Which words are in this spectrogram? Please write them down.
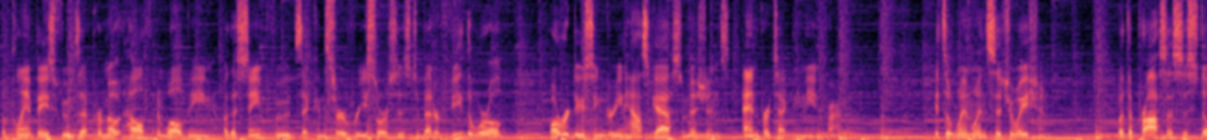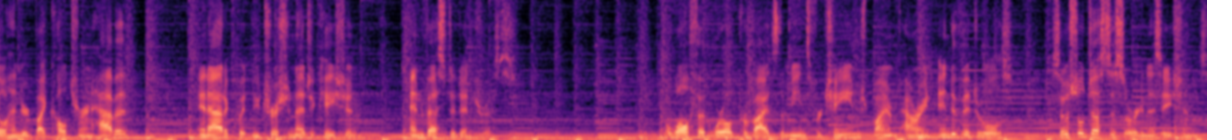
the plant based foods that promote health and well being are the same foods that conserve resources to better feed the world while reducing greenhouse gas emissions and protecting the environment. It's a win win situation, but the process is still hindered by culture and habit, inadequate nutrition education, and vested interests. A well fed world provides the means for change by empowering individuals, social justice organizations,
